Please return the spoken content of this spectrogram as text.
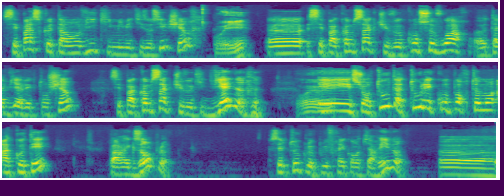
c'est pas ce que tu as envie qui mimétise aussi le chien. Oui. Euh, c'est pas comme ça que tu veux concevoir euh, ta vie avec ton chien. C'est pas comme ça que tu veux qu'il devienne. Et surtout, tu as tous les comportements à côté. Par exemple, c'est le truc le plus fréquent qui arrive. Euh,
